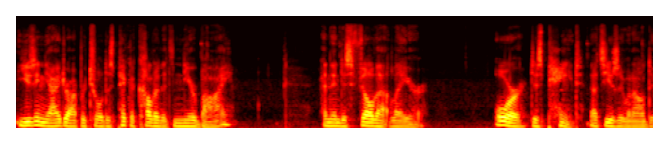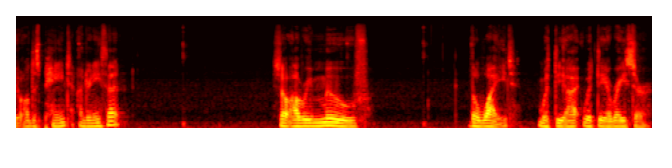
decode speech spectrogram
using the eyedropper tool, just pick a color that's nearby and then just fill that layer or just paint. That's usually what I'll do. I'll just paint underneath it. So I'll remove the white with the, with the eraser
